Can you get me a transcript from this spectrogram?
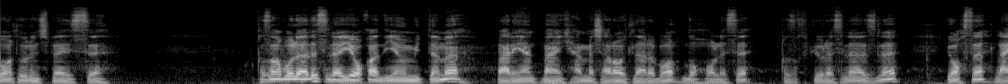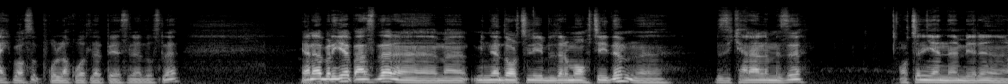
bor 4-paysi. Qiziq bo'ladi, sizlarga yoqadigan umiddaman. Variant bank hamma sharoitlari bor, xudo xolasa qiziqib ko'rasizlar azizlar. Yoqsa like bosib qo'llab-quvvatlab berasizlar, do'stlar. Yana bir gap azizlar, e, men minnatdorchilik bildirmoqchi edim. E, Bizning kanalimizni ochilgandan beri e,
